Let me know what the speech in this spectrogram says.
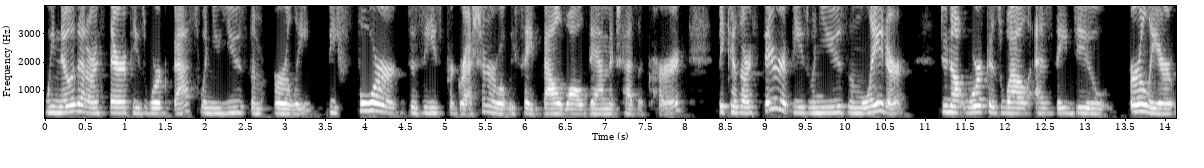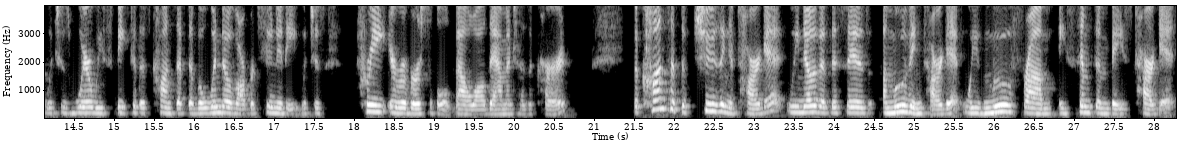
we know that our therapies work best when you use them early before disease progression or what we say bowel wall damage has occurred, because our therapies, when you use them later, do not work as well as they do earlier, which is where we speak to this concept of a window of opportunity, which is pre irreversible bowel wall damage has occurred. The concept of choosing a target, we know that this is a moving target. We've moved from a symptom based target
